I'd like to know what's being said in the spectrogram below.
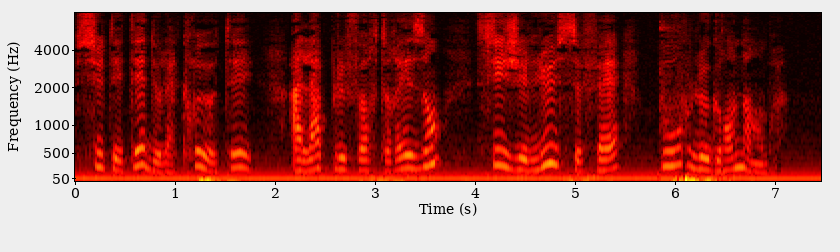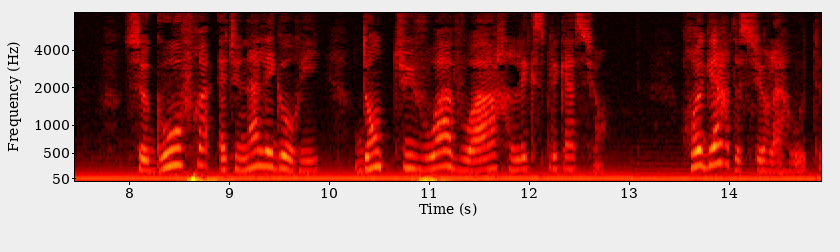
c'eût été de la cruauté, à la plus forte raison si je l'eusse fait pour le grand nombre. Ce gouffre est une allégorie dont tu vois voir l'explication. Regarde sur la route,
